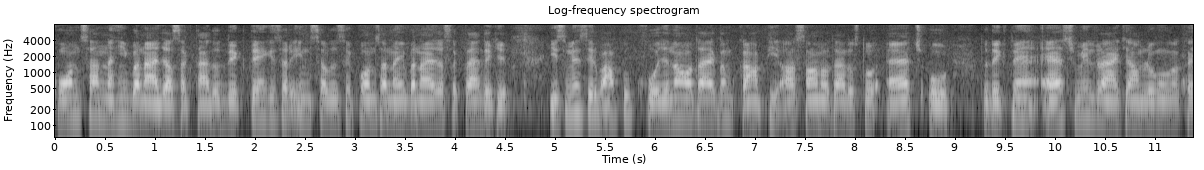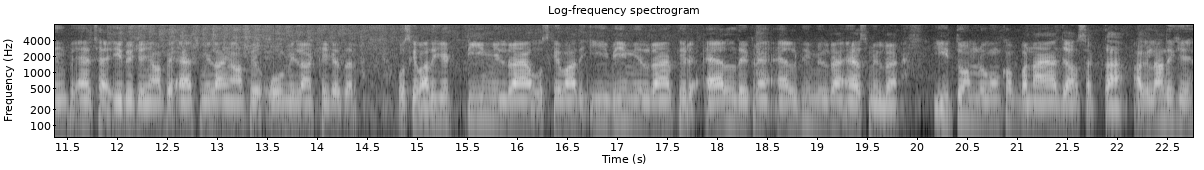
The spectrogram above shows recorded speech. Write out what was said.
कौन सा नहीं बनाया जा सकता है? तो देखते हैं कि सर, इन शब्द से कौन सा नहीं बनाया जा सकता है? देखिए, इसमें सिर्फ़ आपको खोजना होता है, एकदम काफ़ी आसान होता है दोस्तों एच ओ तो देखते हैं एच मिल रहा है क्या हम लोगों का? कहीं पे एच है? ये देखिए, यहाँ पे एच मिला, यहाँ पे ओ मिला, ठीक है सर। उसके बाद ये टी मिल रहा है, उसके बाद ई भी मिल रहा है, फिर एल देख रहे हैं एल भी मिल रहा है एस मिल रहा है। ई तो हम लोगों का बनाया जा सकता है। अगला देखिए।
